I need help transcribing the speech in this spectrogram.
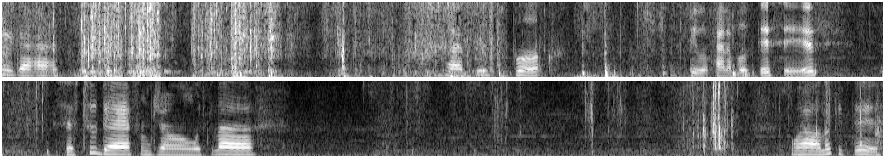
here, guys. Have this book. Let's see what kind of book this is. It says, To Dad from Joan with love. Wow, look at this.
